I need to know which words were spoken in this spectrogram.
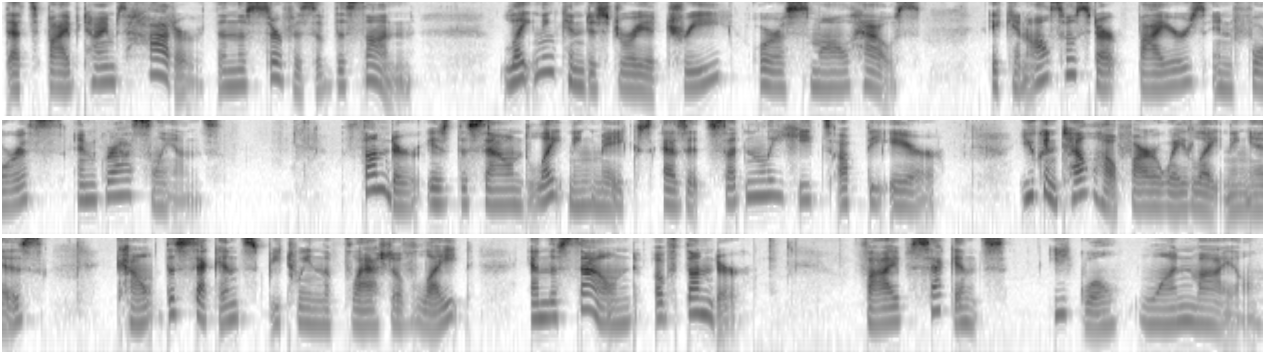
That's five times hotter than the surface of the sun. Lightning can destroy a tree or a small house. It can also start fires in forests and grasslands. Thunder is the sound lightning makes as it suddenly heats up the air. You can tell how far away lightning is. Count the seconds between the flash of light and the sound of thunder. Five seconds equal one mile.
